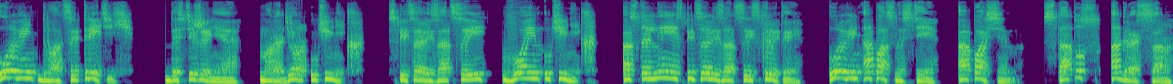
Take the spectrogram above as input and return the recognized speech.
Уровень 23. Достижение. Мародер-ученик. Специализации Воин-ученик. Остальные специализации скрыты. Уровень опасности. Опасен. Статус Агрессор.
